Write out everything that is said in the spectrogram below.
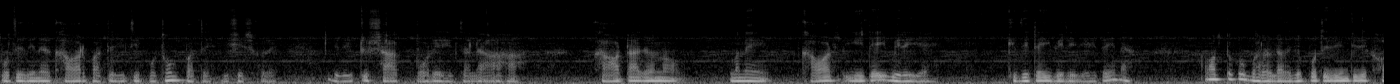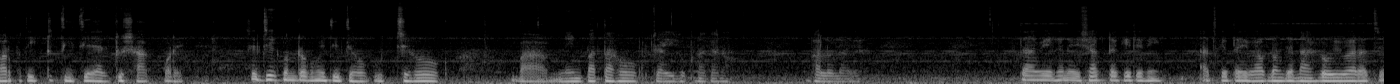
প্রতিদিনের খাওয়ার পাতে, যদি প্রথম পাতে বিশেষ করে, যদি একটু শাক পড়ে, তাহলে আহা! খাওয়াটা যেন মানে খাওয়ার ইয়েটাই বেড়ে যায়, খিদেটাই বেড়ে যায়, তাই না? আমার তো খুব ভালো লাগে যে প্রতিদিন যদি খাওয়ার পাতে একটু তিতে আর একটু শাক পড়ে, সে যে কোনো রকমের তিতে হোক, উচ্ছে হোক বা নিম পাতা হোক, যাই হোক না কেন, ভালো লাগে। তা আমি এখানে এই শাকটা কেটে নিই, আজকে তাই ভাবলাম যে না, রবিবার আছে,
